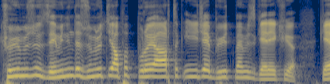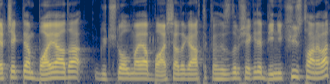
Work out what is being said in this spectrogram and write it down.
köyümüzün zemininde zümrüt yapıp buraya artık iyice büyütmemiz gerekiyor. Gerçekten bayağı da güçlü olmaya başladık artık ve hızlı bir şekilde 1200 tane var.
